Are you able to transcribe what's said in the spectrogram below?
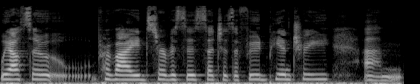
we also provide services such as a food pantry, um,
